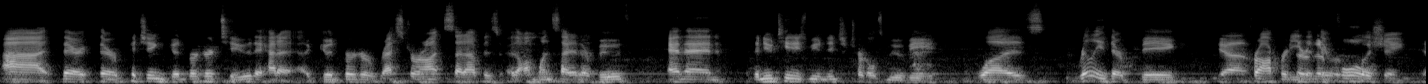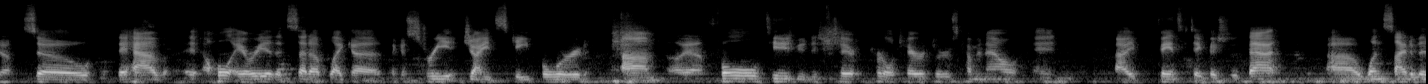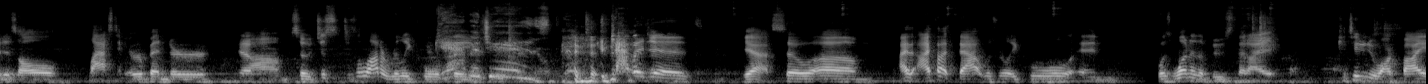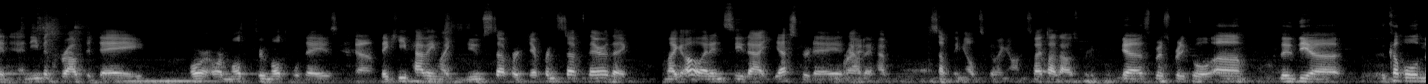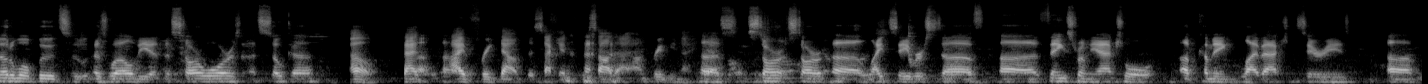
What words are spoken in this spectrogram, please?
Uh, they're they're pitching Good Burger too. They had a, a Good Burger restaurant set up as on one side of their booth, and then the new Teenage Mutant Ninja Turtles movie was really their big yeah. property Their- that they their were pull. pushing. Yeah. So they have a, a whole area that's set up like a like a street, giant skateboard, um, Oh yeah. full Teenage Mutant Ninja Tur- Turtle characters coming out, and I fans can take pictures with that. Uh, one side of it is all Last Airbender. Yeah. Um, so just just a lot of really cool things. Cabbages. Cabbages. Yeah. So um, I, I thought that was really cool and was one of the boosts that I continue to walk by and, and even throughout the day or, or mul- through multiple days, Yeah. they keep having like new stuff or different stuff there that I'm like, oh, I didn't see that yesterday. And now they have something else going on. So I thought that was pretty cool. Yeah, it's, it's pretty cool. Um, the the uh, a couple notable booths as well. The uh, the Star Wars and Ahsoka Oh, That Uh, uh, I freaked out the second we saw that on preview night. uh, Star Star uh, lightsaber stuff, uh, things from the actual upcoming live action series. Um,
